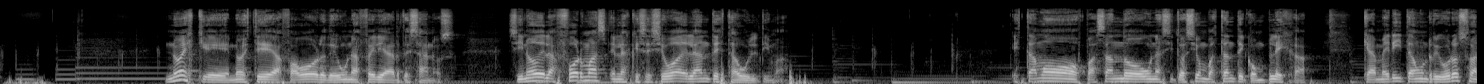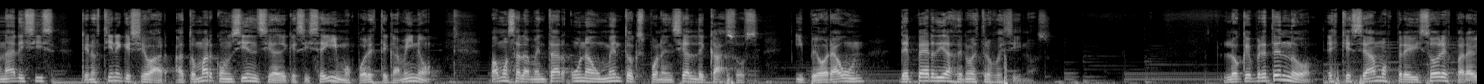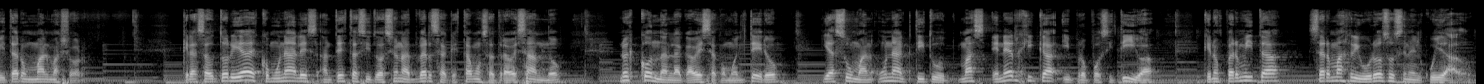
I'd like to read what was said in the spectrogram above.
No es que no esté a favor de una feria de artesanos, sino de las formas en las que se llevó adelante esta última. Estamos pasando una situación bastante compleja, que amerita un riguroso análisis que nos tiene que llevar a tomar conciencia de que si seguimos por este camino, vamos a lamentar un aumento exponencial de casos y, peor aún, de pérdidas de nuestros vecinos. Lo que pretendo es que seamos previsores para evitar un mal mayor. Que las autoridades comunales, ante esta situación adversa que estamos atravesando, no escondan la cabeza como el tero y asuman una actitud más enérgica y propositiva que nos permita ser más rigurosos en el cuidado.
